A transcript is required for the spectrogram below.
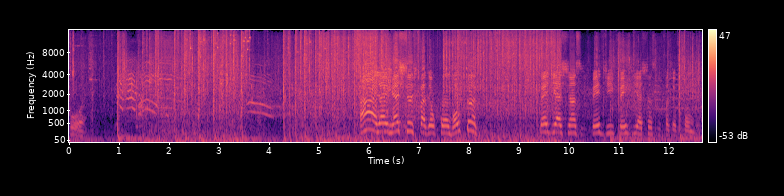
porra. Ah, olha aí, minha chance de fazer o combo. Olha o tanto. Perdi a chance. Perdi, perdi a chance de fazer o combo.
